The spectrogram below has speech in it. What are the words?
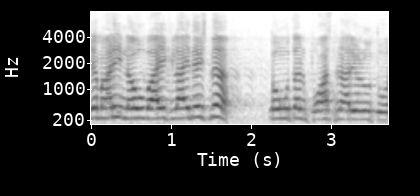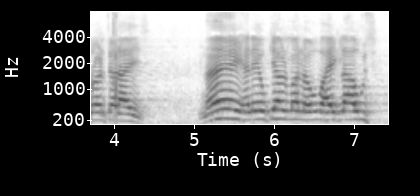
કે, મારી નવું બાઈક લાવી દઈશ ને, તો હું તને પોસ નારિયેળનું તોરણ ચડાવીશ. નહીં અને એવું કહેવાય મારે નવું બાઈક લાવું છે.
